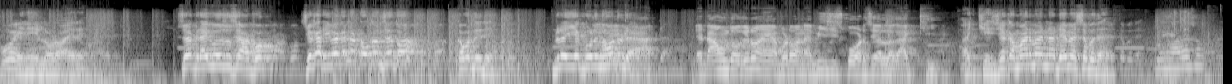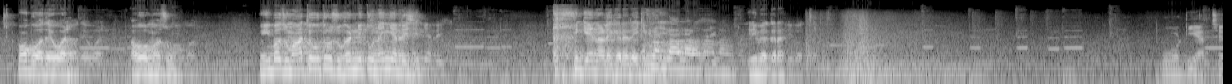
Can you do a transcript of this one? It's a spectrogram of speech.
કોઈ નહીં લોડો આયરે. જે ડ્રાઈવર છે આખો? જે કા રીવા કે ટોકન છે તો? ખબર દે દે. બ્લે એક ગોળી નો ડ્રે એ ડાઉન તો કર્યો અહીંયા ભડવાના. બીજી સ્કોર છે અલગ આખી. આખી. જે કા માર માર ના ડેમેજ છે બધા તું અહીં આવે છો? પોગો દે વલ હવામાં શું? હું ઈ બાજુ માથે ઉતરું છું. ઘરની તું નહીં રહેશે ઓટિયા છે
